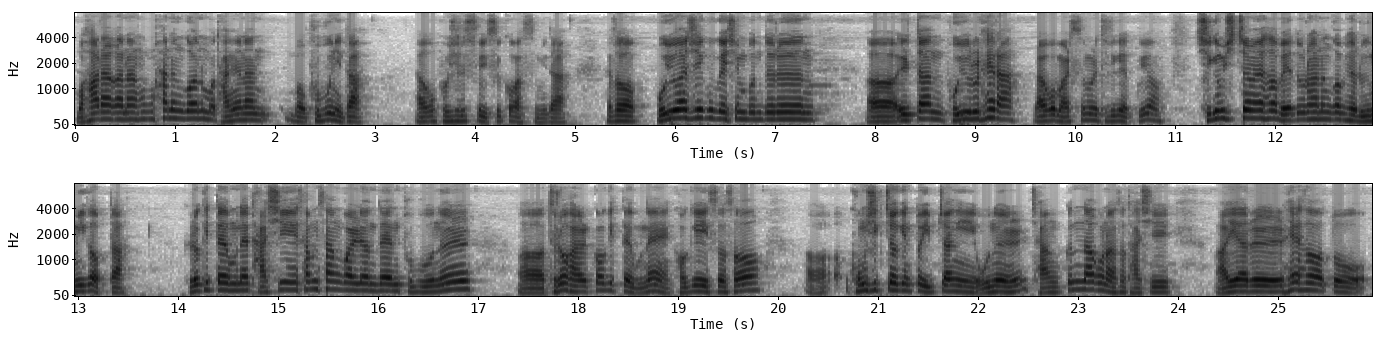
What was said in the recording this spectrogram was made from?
뭐 하락하는 하는 건 뭐 당연한 뭐 부분이다 라고 보실 수 있을 것 같습니다. 그래서 보유하시고 계신 분들은 어, 일단 보유를 해라 라고 말씀을 드리겠고요. 지금 시점에서 매도를 하는 건 별 의미가 없다. 그렇기 때문에 다시 삼상 관련된 부분을 어, 들어갈 거기 때문에 거기에 있어서 어, 공식적인 또 입장이 오늘 장 끝나고 나서 다시 IR을 해서 또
